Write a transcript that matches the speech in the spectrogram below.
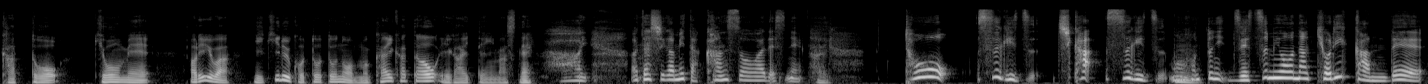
葛藤、共鳴、あるいは生きることとの向かい方を描いていますね。はい。私が見た感想はですねはい、遠すぎず近すぎずもう本当に絶妙な距離感で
